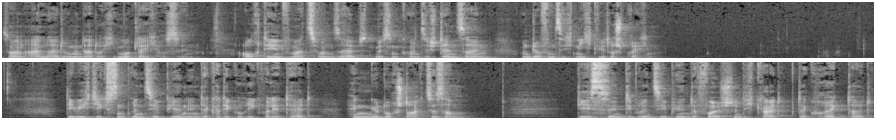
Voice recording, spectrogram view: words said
sollen Anleitungen dadurch immer gleich aussehen. Auch die Informationen selbst müssen konsistent sein und dürfen sich nicht widersprechen. Die wichtigsten Prinzipien in der Kategorie Qualität hängen jedoch stark zusammen. Dies sind die Prinzipien der Vollständigkeit, der Korrektheit,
